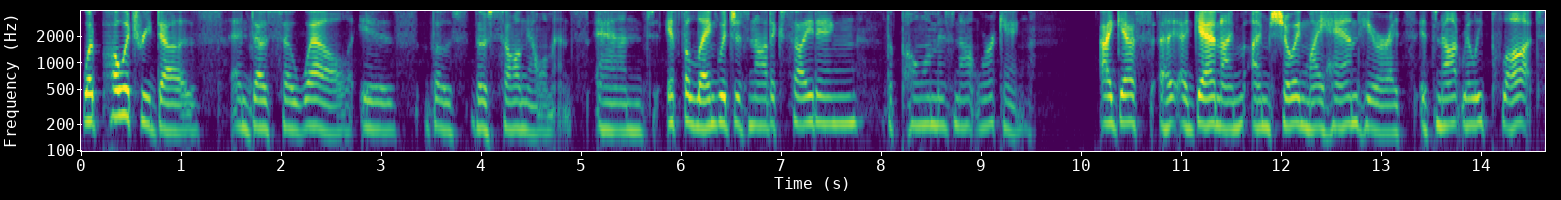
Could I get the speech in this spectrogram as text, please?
What poetry does and does so well is those those song elements. And if the language is not exciting, the poem is not working. I guess uh, again I'm I'm showing my hand here. It's it's not really plot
